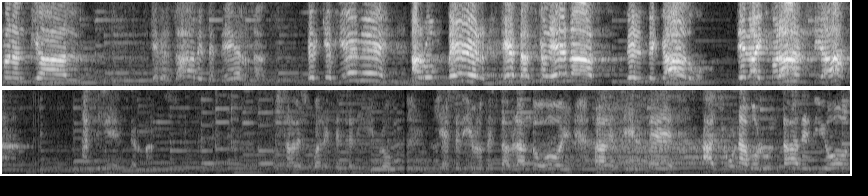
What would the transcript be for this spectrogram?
Manantial de verdades eternas. El que viene a romper esas cadenas del pecado, de la ignorancia. Así es, hermanos. Tú sabes cuál es ese libro. Y ese libro te está hablando hoy para decirte, hay una voluntad de Dios.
